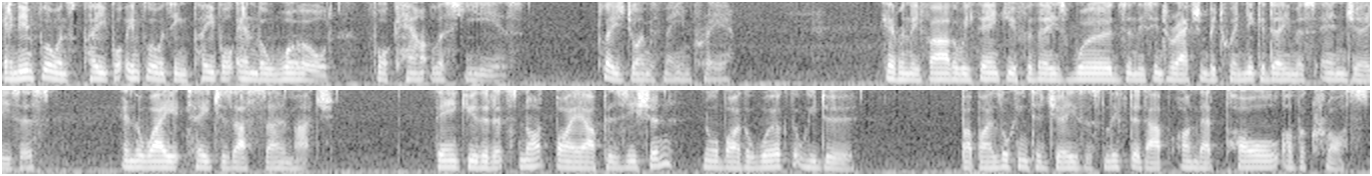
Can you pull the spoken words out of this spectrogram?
and influence people, influencing people and the world for countless years. Please join with me in prayer. Heavenly Father, we thank you for these words and this interaction between Nicodemus and Jesus and the way it teaches us so much. Thank you that it's not by our position nor by the work that we do, but by looking to Jesus lifted up on that pole of a cross,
